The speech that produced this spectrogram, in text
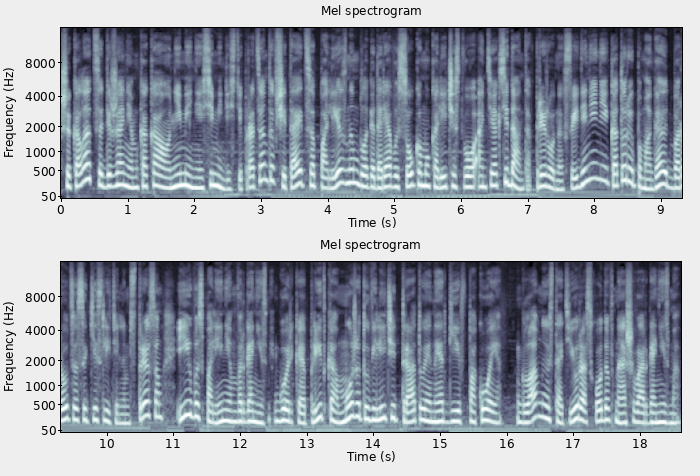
Шоколад с содержанием какао не менее 70% считается полезным благодаря высокому количеству антиоксидантов, природных соединений, которые помогают бороться с окислительным стрессом и воспалением в организме. Горькая плитка может увеличить трату энергии в покое, главную статью расходов нашего организма.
